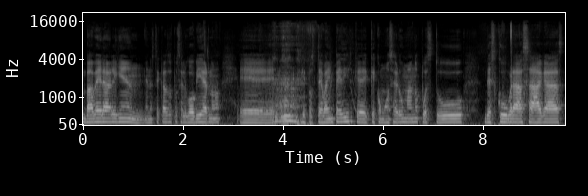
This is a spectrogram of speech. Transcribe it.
va a haber alguien, en este caso pues el gobierno, eh, que pues te va a impedir que, que como ser humano pues tú descubras, hagas,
